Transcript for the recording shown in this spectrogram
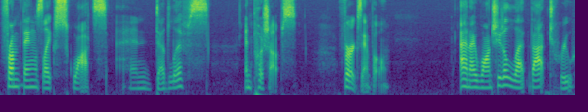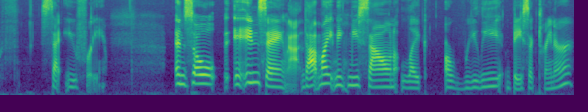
from things like squats and deadlifts and push ups, for example. And I want you to let that truth set you free. And so, in saying that, that might make me sound like a really basic trainer,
